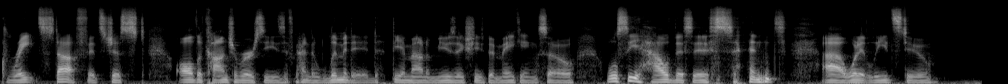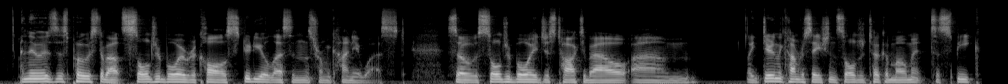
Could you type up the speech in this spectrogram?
great stuff. It's just all the controversies have kind of limited the amount of music she's been making. So we'll see how this is and uh, what it leads to. And there was this post about Soulja Boy recalls studio lessons from Kanye West. So Soulja Boy just talked about, um, like during the conversation, Soulja took a moment to speak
